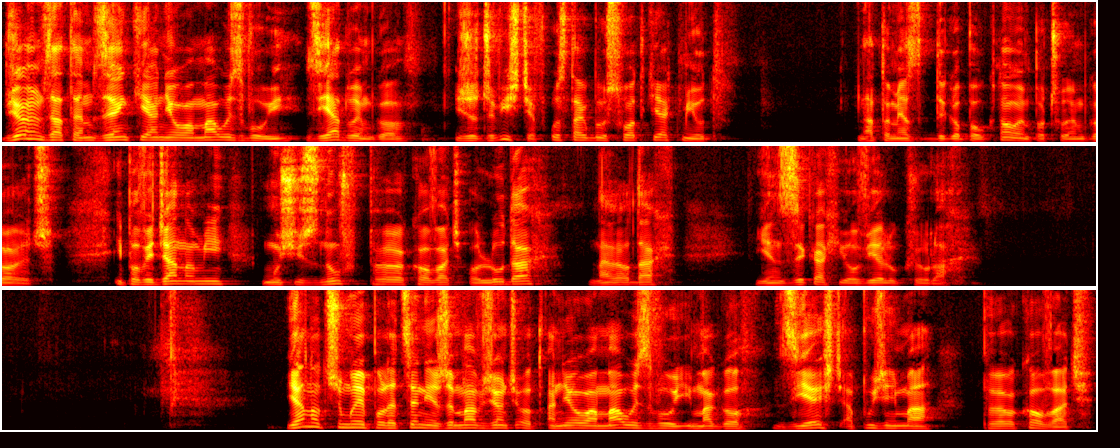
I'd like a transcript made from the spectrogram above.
Wziąłem zatem z ręki anioła mały zwój, zjadłem go i rzeczywiście w ustach był słodki jak miód. Natomiast gdy go połknąłem, poczułem gorycz. I powiedziano mi, musisz znów prorokować o ludach, narodach, językach i o wielu królach. Jan otrzymuje polecenie, że ma wziąć od anioła mały zwój i ma go zjeść, a później ma prorokować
